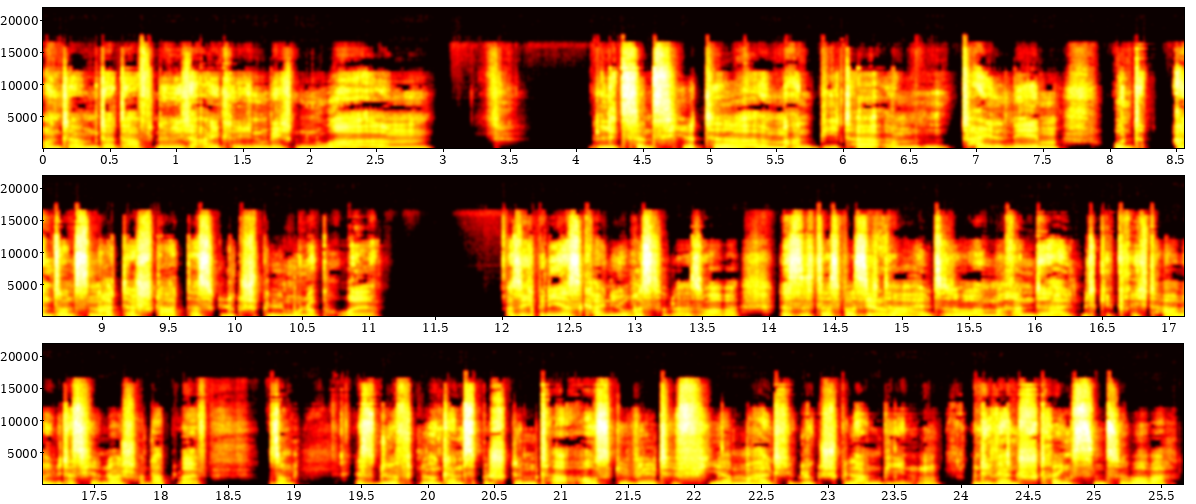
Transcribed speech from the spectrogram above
Und ähm, da darf nämlich eigentlich nämlich nur ähm, lizenzierte ähm, Anbieter ähm, teilnehmen und ansonsten hat der Staat das Glücksspielmonopol. Also ich bin jetzt kein Jurist oder so, aber das ist das, was ja. ich da halt so am Rande halt mitgekriegt habe, wie das hier in Deutschland abläuft. Also es dürften nur ganz bestimmte ausgewählte Firmen halt hier Glücksspiel anbieten. Und die werden strengstens überwacht.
